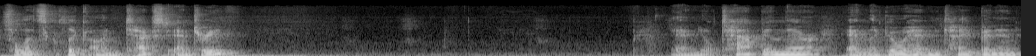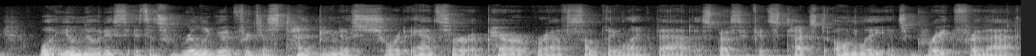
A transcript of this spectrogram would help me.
So let's click on text entry and you'll tap in there and then go ahead and type it in. What you'll notice is it's really good for just typing in a short answer, a paragraph, something like that, especially if it's text only. It's great for that.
